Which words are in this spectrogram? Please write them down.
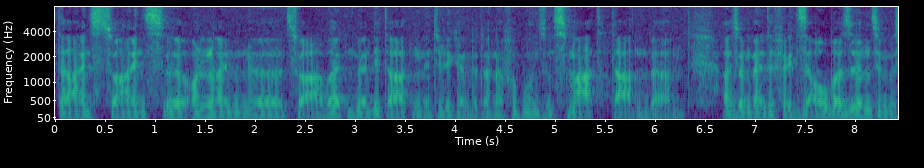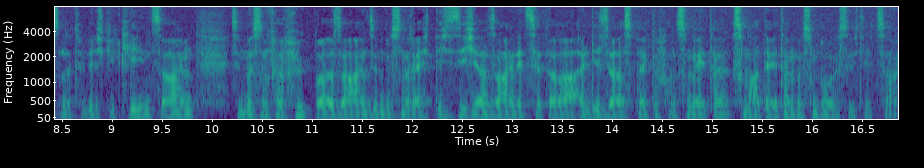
da eins zu eins äh, online äh, zu arbeiten, wenn die Daten intelligent miteinander verbunden sind, Smart-Daten werden. Also im Endeffekt sauber sind. Sie müssen natürlich gecleant sein sein, sie müssen verfügbar sein, sie müssen rechtlich sicher sein etc. All diese Aspekte von Smart Data müssen berücksichtigt sein,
